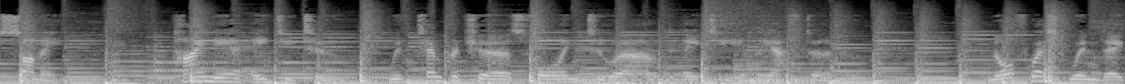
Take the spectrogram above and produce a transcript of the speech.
Sunny. High near 82, with temperatures falling to around 80 in the afternoon. Northwest wind 8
